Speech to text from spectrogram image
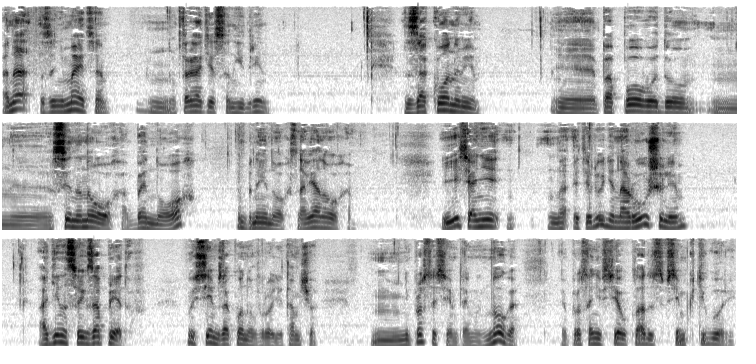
Она занимается в трактате Сангидрин законами э, по поводу сына Ноха, Бен Нох, Бнейнох, сыновья Ноха. И если они, эти люди нарушили один из своих запретов, ну, семь законов вроде, там что, не просто семь, там их много, просто они все укладываются в семь категорий.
